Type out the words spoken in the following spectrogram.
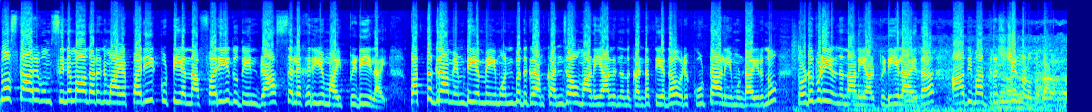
Boss താരവും cinema നടനുമായ പരീക്കുട്ടി എന്ന ഫരീദുദ്ദീൻ രാസലഹരിയുമായി പിടിയിലായി. പത്ത് ഗ്രാം എം ഡി എം എയും ഒൻപത് ഗ്രാം കഞ്ചാവുമാണ് ഇയാളിൽ നിന്ന് കണ്ടെത്തിയത്. ഒരു കൂട്ടാളിയും ഉണ്ടായിരുന്നു. തൊടുപുഴയിൽ നിന്നാണ് ഇയാൾ പിടിയിലായത്. ആദ്യം ആ ദൃശ്യങ്ങളൊന്ന് കാണാം.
